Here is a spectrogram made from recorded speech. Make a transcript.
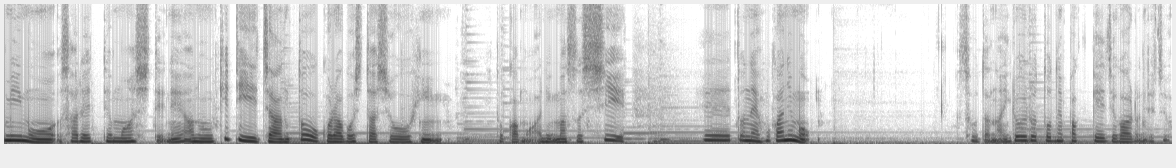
みもされてましてね。あのキティちゃんとコラボした商品とかもありますしえっ、とね他にもそうだないろいろとねパッケージがあるんですよ。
